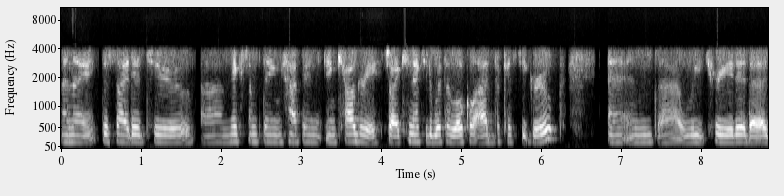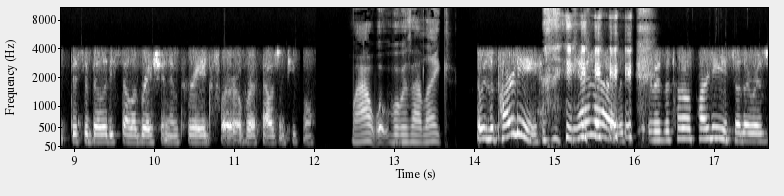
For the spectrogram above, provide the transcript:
and I decided to uh, make something happen in Calgary. So I connected with a local advocacy group and uh, we created a disability celebration and parade for over a thousand people. Wow, what, what was that like? It was a party. yeah, it was, it was, a total party. So there was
